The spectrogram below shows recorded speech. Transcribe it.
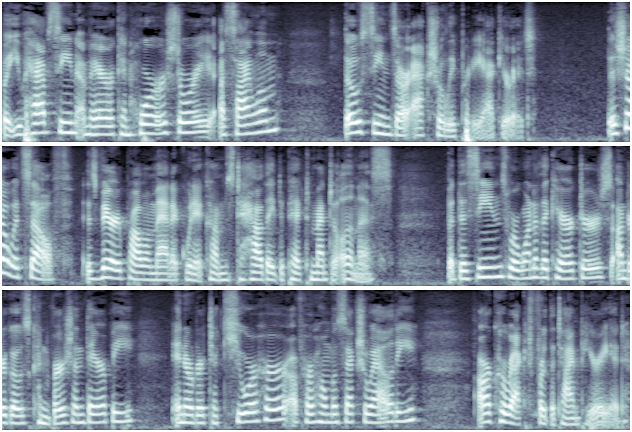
but you have seen American Horror Story Asylum, those scenes are actually pretty accurate. The show itself is very problematic when it comes to how they depict mental illness, but the scenes where one of the characters undergoes conversion therapy in order to cure her of her homosexuality are correct for the time period.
